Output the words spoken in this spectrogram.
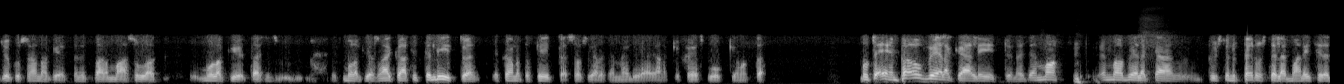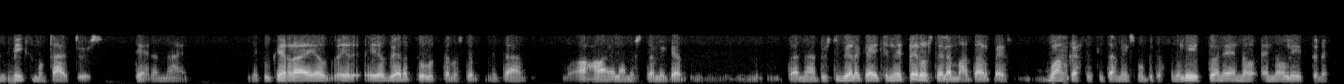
joku sanoikin, että nyt varmaan sulla, mullakin, tai siis, että mullakin olisi aikaa sitten liittyä ja kannattaisi liittyä sosiaalisen mediaan ja ainakin Facebookiin, mutta, mutta enpä ole vieläkään liittynyt. En mä, en mä ole vieläkään pystynyt perustelemaan itse, että miksi mun täytyisi tehdä näin. Ja kun kerran ei ole, ei, ei ole vielä tullut tämmöistä mitään aha-elämystä, mikä tai mä en pysty vieläkään itselleni perustelemaan tarpeeksi vankasti sitä, miksi mun pitäisi liittyä, niin en ole, en ole liittynyt.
